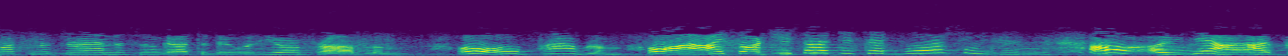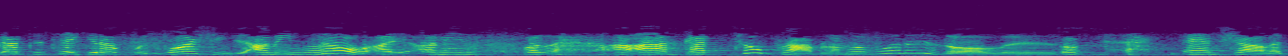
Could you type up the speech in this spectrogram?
What's Mr. Anderson got to do with your problem? Oh, oh, problem. Oh, I, I thought you You thought you said Washington. Oh, uh, yeah, I've got to take it up with Washington. I mean, no, I, I mean, well, I, I've got two problems. Well, what is all this? Look, Aunt Charlotte,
